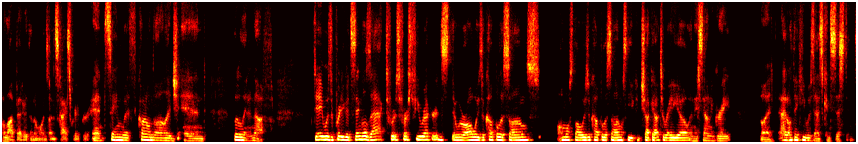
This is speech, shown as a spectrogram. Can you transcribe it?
a lot better than the ones on Skyscraper. And same with Carnal Knowledge and Little Ain't Enough. Dave was a pretty good singles act for his first few records. There were always a couple of songs, almost always a couple of songs that you could chuck out to radio and they sounded great. But I don't think he was as consistent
